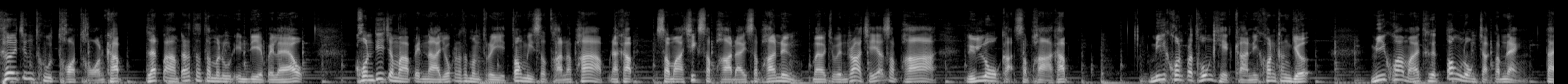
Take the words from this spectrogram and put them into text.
เธอจึงถูกถอดถอนครับ และตามรัฐธรรมนูญอินเดียไปแล้ว คนที่จะมาเป็นนายกรัฐมนตรีต้องมีสถานภาพนะครับสมาชิกสภาใดสภาหนึ่งไม่ว่าจะเป็นราชยสภา หรือโลกสภาครับ มีคนประท้วงเหตุการณ์นี้ค่อนข้างเยอะมีความหมายเธอต้องลงจากตำแหน่ง แต่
